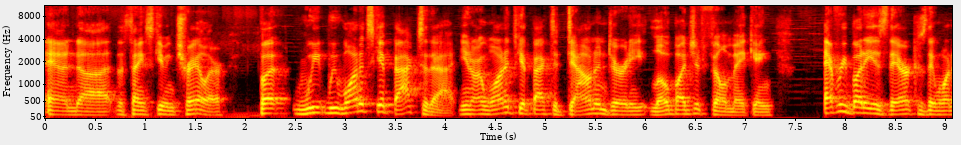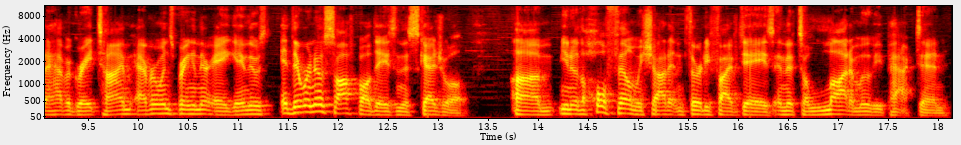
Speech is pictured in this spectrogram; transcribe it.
and uh, the Thanksgiving trailer. But we, we wanted to get back to that. You know, I wanted to get back to down and dirty, low budget filmmaking everybody is there because they want to have a great time. Everyone's bringing their A game. There was there were no softball days in the schedule. Um, you know, the whole film we shot it in 35 days, and it's a lot of movie packed in.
